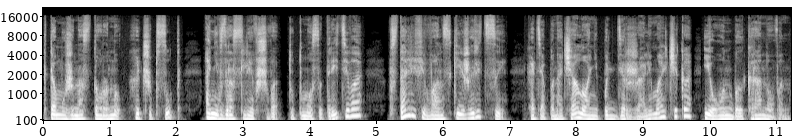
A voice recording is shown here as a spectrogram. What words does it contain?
К тому же на сторону Хатшепсут, а не взрослевшего Тутмоса III, встали фиванские жрецы, хотя поначалу они поддержали мальчика, и он был коронован.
